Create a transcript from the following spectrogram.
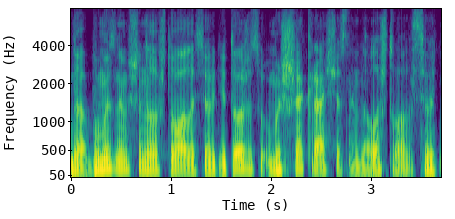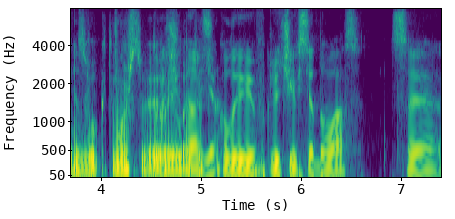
Да, бо ми з ним ще налаштували сьогодні теж. Ми ще краще з ним налаштували сьогодні звук. Ти можеш собі уявити да, я коли включився до вас, це,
